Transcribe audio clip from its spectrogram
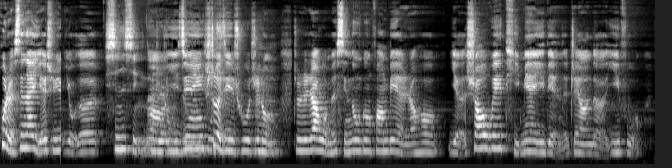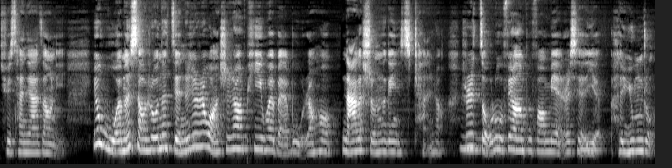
或者现在也许有的新型的这种、嗯，已经设计出这种，就是让我们行动更方便，然后也稍微体面一点的这样的衣服去参加葬礼。因为我们小时候那简直就是往身上披一块白布，然后拿个绳子给你缠上，就是走路非常的不方便，而且也很臃肿。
